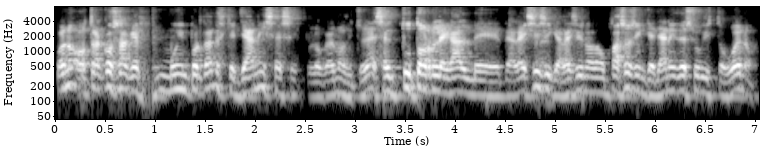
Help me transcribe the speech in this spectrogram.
bueno, otra cosa que es muy importante es que Janis es lo que hemos dicho, es el tutor legal de, Alexis y que Alexis no da un paso sin que Janis dé su visto bueno.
